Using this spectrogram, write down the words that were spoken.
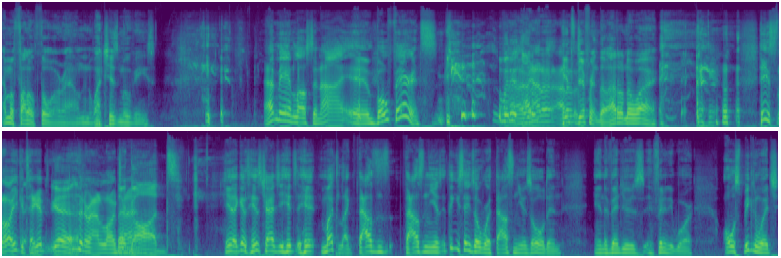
I'm gonna follow Thor around and watch his movies. that man lost an eye and both parents But it, I I mean, I don't- don't- I it's don't- different though. I don't know why. he's slow he could take it Yeah, he's been around a long They're time gods. Yeah, I guess his tragedy hits hit much like thousands thousand years. I think he says he's over a thousand years old in in Avengers Infinity War. Oh, speaking of which,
